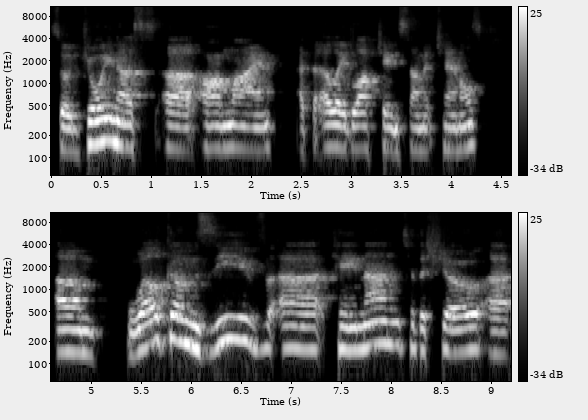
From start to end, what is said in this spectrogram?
so join us uh, online at the LA Blockchain Summit channels. Um, welcome Ziv uh, Keinan to the show. Uh,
